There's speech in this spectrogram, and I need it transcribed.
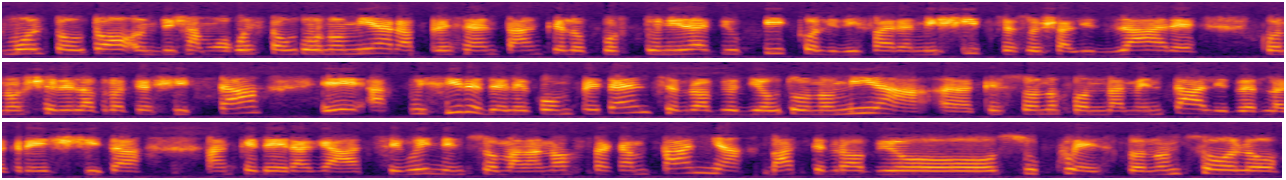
molto auto- diciamo, questa autonomia rappresenta anche l'opportunità ai più piccoli di fare amicizie, socializzare, conoscere la propria città e acquisire delle competenze proprio di autonomia eh, che sono fondamentali per la crescita anche dei ragazzi. Quindi insomma la nostra campagna batte proprio su questo, non solo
